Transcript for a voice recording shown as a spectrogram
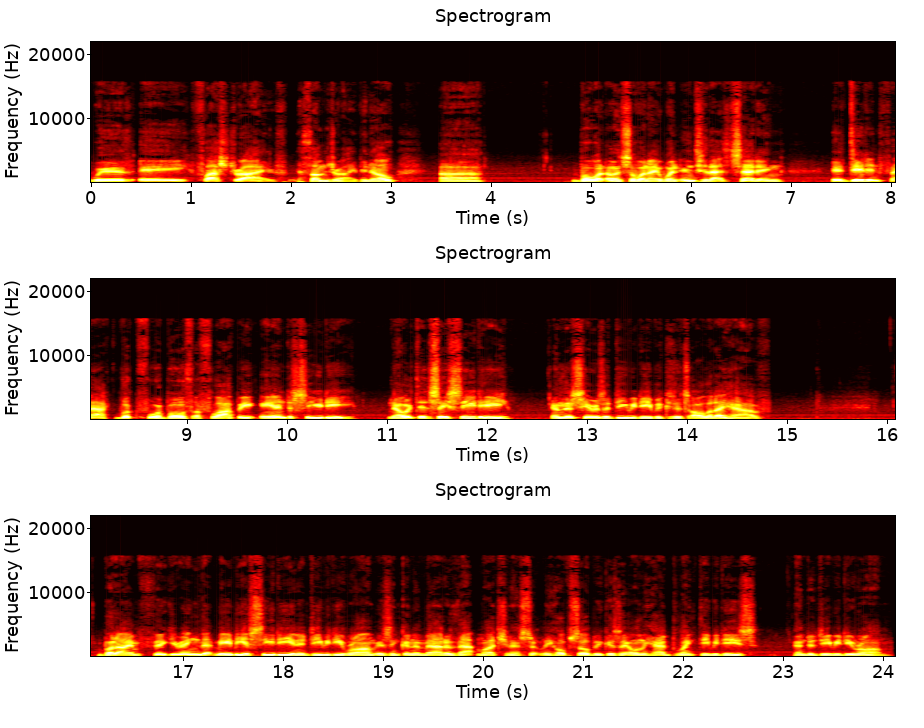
with a flash drive, a thumb drive, you know. Uh, but what, so when I went into that setting, it did in fact look for both a floppy and a CD. Now it did say CD, and this here is a DVD because it's all that I have. But I'm figuring that maybe a CD and a DVD-ROM isn't going to matter that much, and I certainly hope so because I only had blank DVDs and a DVD-ROM.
